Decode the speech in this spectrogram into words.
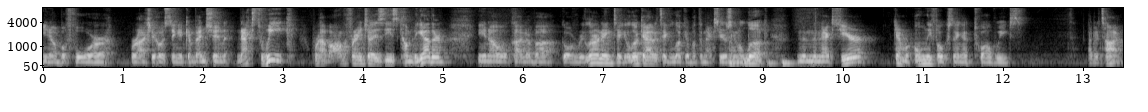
You know, before we're actually hosting a convention next week We'll have all the franchisees come together. You know, we'll kind of uh, go over relearning, take a look at it, take a look at what the next year is going to look. And then the next year, again, we're only focusing at 12 weeks at a time.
